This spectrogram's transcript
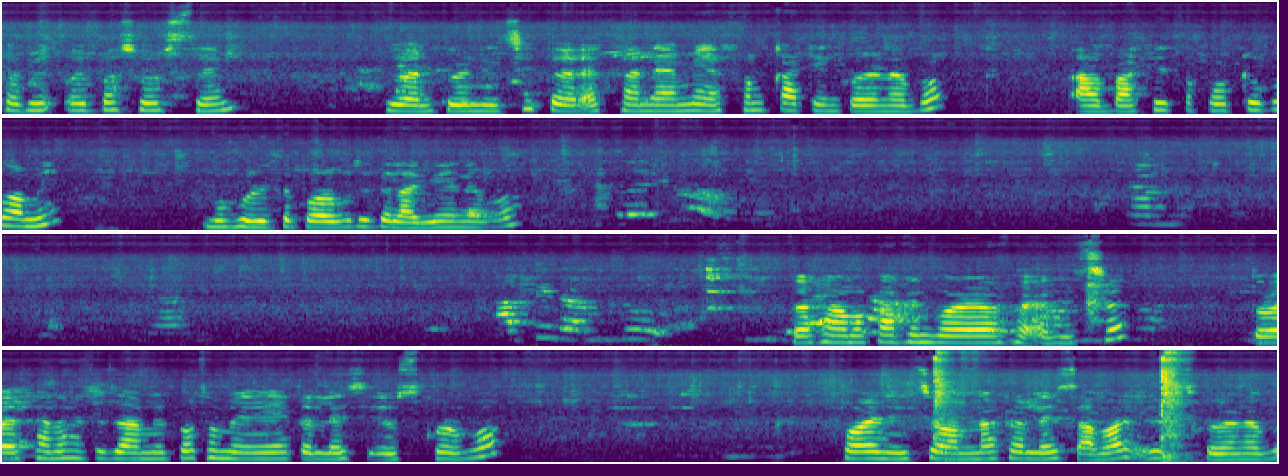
তো আমি ওই পাশেও সেম জয়েন করে নিচ্ছি তো এখানে আমি এখন কাটিং করে নেব। আর বাকি কাপড়টুকু আমি মুহুরিতে, পরবর্তীতে লাগিয়ে নেব। তো এখন আমার কাটিং করা হয়ে গেছে। তো এখানে হচ্ছে যে আমি প্রথমে একটা লেস ইউজ করব। পরে নিচে অন্য একটা লেস আবার ইউজ করে নেব।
